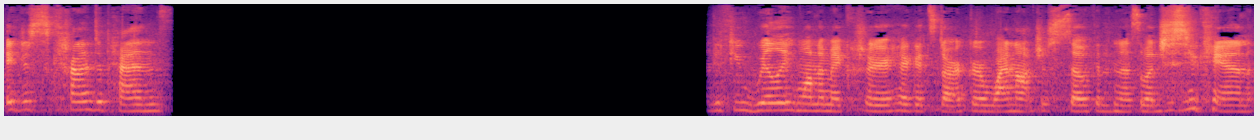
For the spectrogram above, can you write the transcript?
it just kind of depends. If you really want to make sure your hair gets darker, why not just soak it in as much as you can,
